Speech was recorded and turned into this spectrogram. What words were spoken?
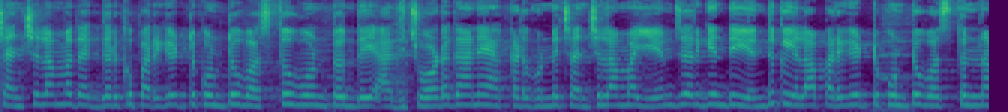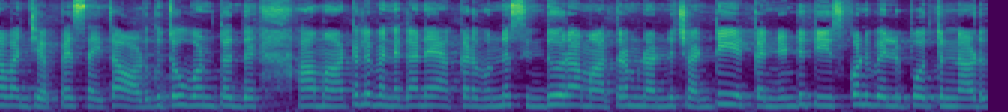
చంచలమ్మ దగ్గరకు పరిగెట్టుకుంటూ వస్తూ ఉంటుంది. అది చూడగానే అక్కడ ఉన్న చంచలమ్మ ఏం జరిగింది? ఎందుకు ఇలా పరిగెట్టుకుంటూ వస్తున్నావని చెప్పేసి అయితే అడుగుతూ ఉంటుంది. ఆ మాటలు వినగానే అక్కడ ఉన్న సింధూర మాత్రం నన్ను చంటి ఇక్కడి నుండి తీసుకొని వెళ్ళిపోతున్నాడు.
